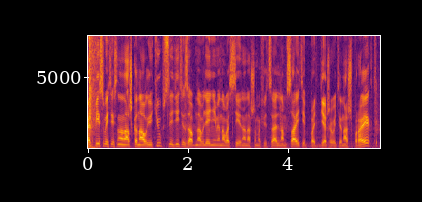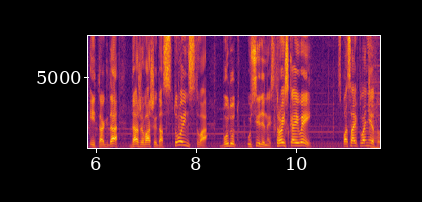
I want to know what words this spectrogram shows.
Подписывайтесь на наш канал YouTube, следите за обновлениями новостей на нашем официальном сайте, поддерживайте наш проект, и тогда даже ваши достоинства будут усилены. Строй Skyway! Спасай планету!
